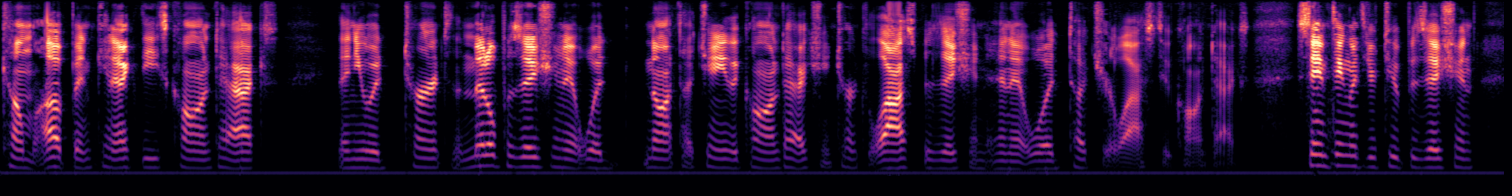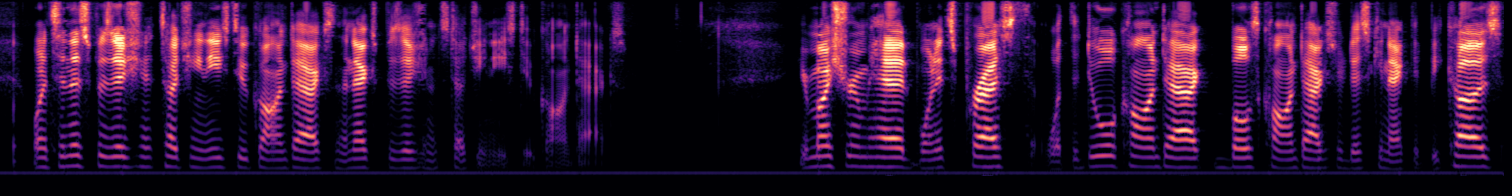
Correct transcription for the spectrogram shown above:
come up and connect these contacts. Then you would turn it to the middle position. It would not touch any of the contacts. You turn to the last position and it would touch your last two contacts. Same thing with your two position. When it's in this position, it's touching these two contacts. In the next position, it's touching these two contacts. Your mushroom head, when it's pressed with the dual contact, both contacts are disconnected because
